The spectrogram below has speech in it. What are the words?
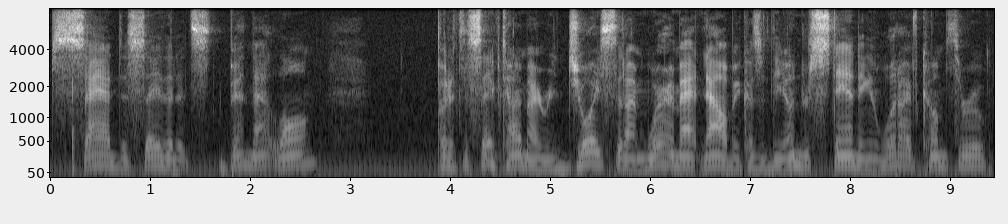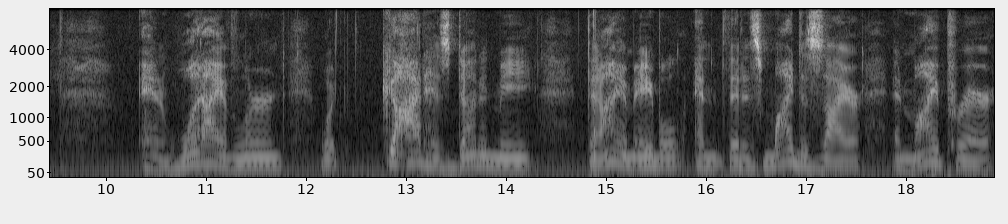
sad to say that it's been that long, but at the same time, I rejoice that I'm where I'm at now because of the understanding and what I've come through and what I have learned, what God has done in me, that I am able, and that is my desire and my prayer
